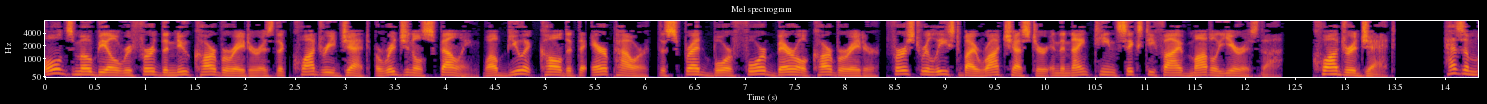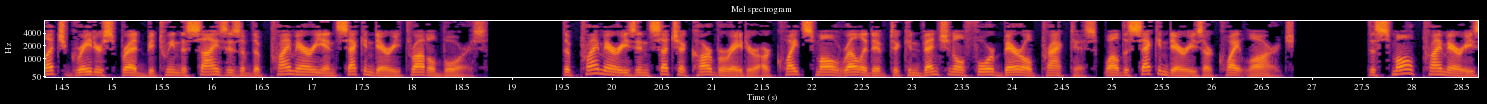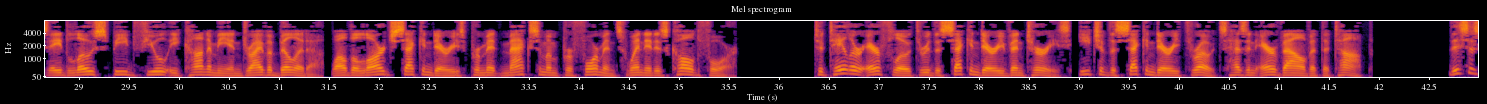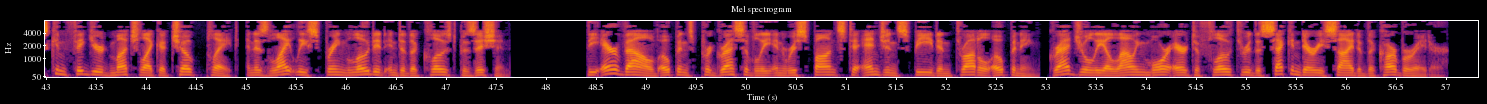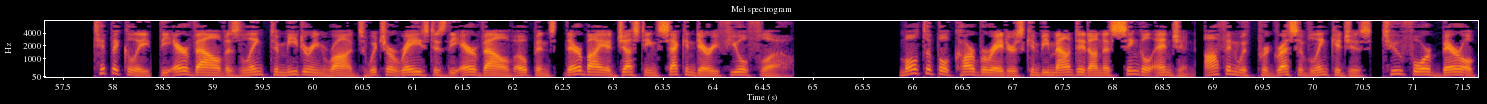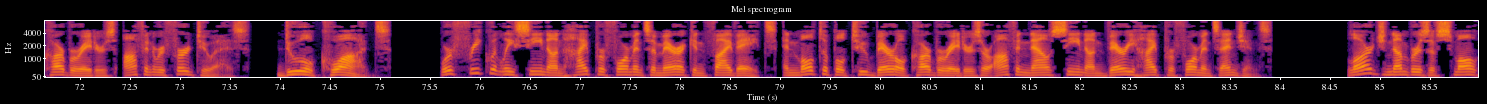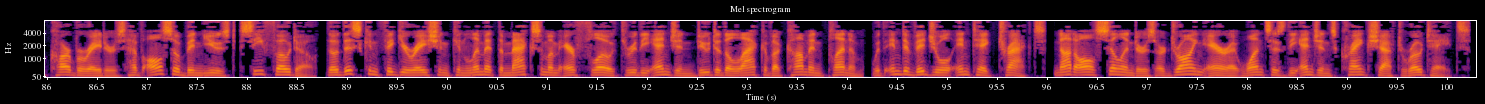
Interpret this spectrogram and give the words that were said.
Oldsmobile referred the new carburetor as the Quadri Jet original spelling while Buick called it the AirPower. The spread-bore four-barrel carburetor, first released by Rochester in the 1965 model year as the Quadrajet, has a much greater spread between the sizes of the primary and secondary throttle bores. The primaries in such a carburetor are quite small relative to conventional four-barrel practice, while the secondaries are quite large. The small primaries aid low-speed fuel economy and drivability, while the large secondaries permit maximum performance when it is called for. To tailor airflow through the secondary venturis, each of the secondary throats has an air valve at the top. This is configured much like a choke plate, and is lightly spring-loaded into the closed position. The air valve opens progressively in response to engine speed and throttle opening, gradually allowing more air to flow through the secondary side of the carburetor. Typically, the air valve is linked to metering rods which are raised as the air valve opens, thereby adjusting secondary fuel flow. Multiple carburetors can be mounted on a single engine, often with progressive linkages. Two four-barrel carburetors, often referred to as dual quads, were frequently seen on high-performance American V8s, and multiple two-barrel carburetors are often now seen on very high-performance engines. Large numbers of small carburetors have also been used see photo, though this configuration can limit the maximum air flow through the engine due to the lack of a common plenum. With individual intake tracts, not all cylinders are drawing air at once as the engine's crankshaft rotates.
